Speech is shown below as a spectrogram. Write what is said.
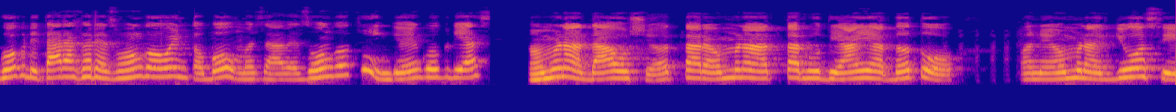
ગોગડી તારા ઘરે ઝોંગો હોય ને તો બહુ મજા આવે. ઝોંગો કી ગે ગોગડી આ? હમણાં દાવ છે અત્યારે હમણાં અત્યાર સુધી અહીંયા દતો અને હમણાં ગયો છે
